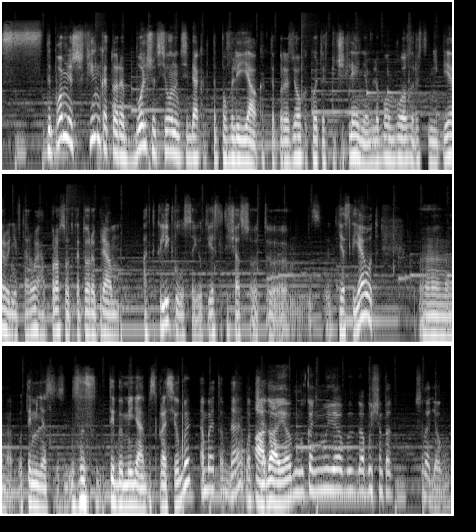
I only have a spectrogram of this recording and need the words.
с- ты помнишь фильм, который больше всего на тебя как-то повлиял, как-то произвел какое-то впечатление в любом возрасте, не первый, не второй, а просто вот который прям откликнулся. И вот если ты сейчас вот, э, если я вот, э, вот ты меня, ты бы меня спросил бы об этом, да? Вообще? А, да, я, ну, ну, я бы обычно так всегда делаю.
